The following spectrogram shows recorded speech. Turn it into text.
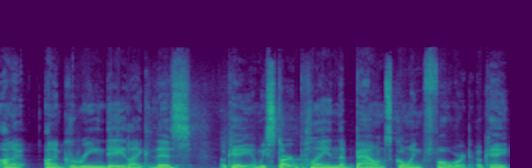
on a on a green day like this, okay, and we start playing the bounce going forward, okay,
